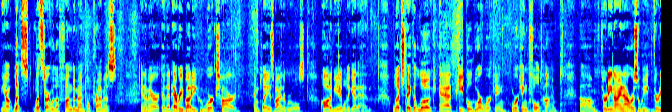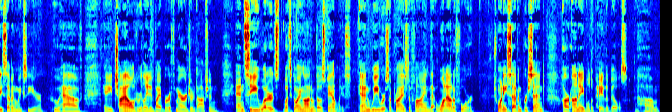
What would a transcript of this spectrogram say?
you know, let's let's start with a fundamental premise in America that everybody who works hard and plays by the rules ought to be able to get ahead. Let's take a look at people who are working, working full time, um, 39 hours a week, 37 weeks a year, who have a child related by birth, marriage, or adoption, and see what are, what's going on with those families. And we were surprised to find that one out of four 27% are unable to pay the bills. Mm-hmm. Um,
